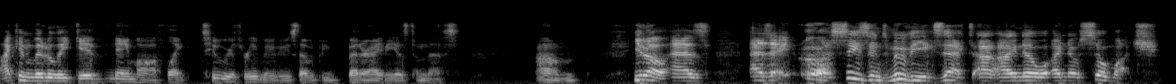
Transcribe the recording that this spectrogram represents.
I can literally give name off like two or three movies that would be better ideas than this. Um, you know, as as a uh, seasoned movie exec, I, I know I know so much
